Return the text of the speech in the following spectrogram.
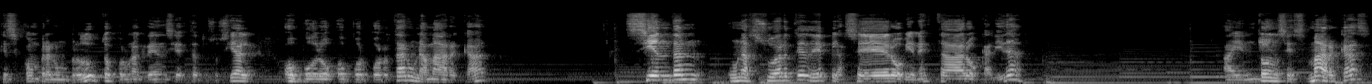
que se compran un producto por una creencia de estatus social o por, o por portar una marca, sientan una suerte de placer o bienestar o calidad. Hay entonces marcas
